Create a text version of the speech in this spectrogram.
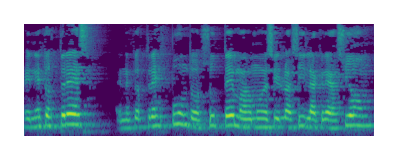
en estos tres, en estos tres puntos, subtemas, vamos a decirlo así, la creación,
